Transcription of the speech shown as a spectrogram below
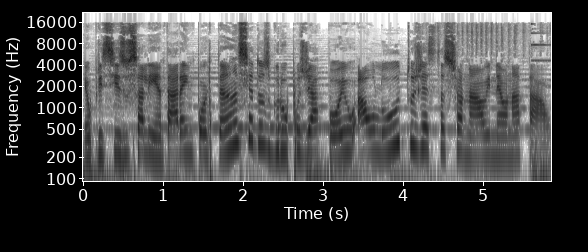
eu preciso salientar a importância dos grupos de apoio ao luto gestacional e neonatal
